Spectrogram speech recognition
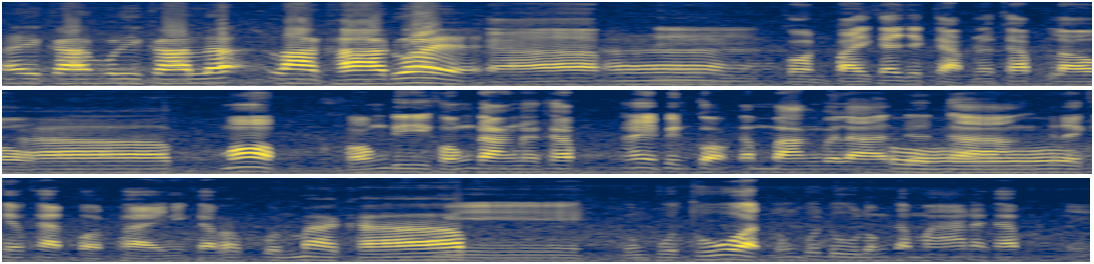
ในการบริการและราคาด้วย ครับอ่านี่นี่ก่อนไปใกล้จะกลับนะครับ เราครับ มอบของดีของดังนะครับ ให้เป็นเกาะกำบังเวลาเดินทางโอ้จะได้แคล้วคลาดปลอดภัยนี่ครับขอบคุณมากครับ มีหลวงปู่ทวดหลวงปู่ดูหลวงตาม้านะครับนี่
